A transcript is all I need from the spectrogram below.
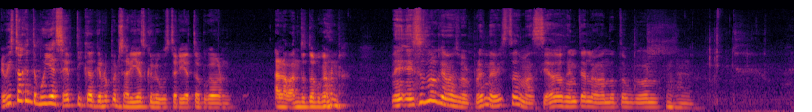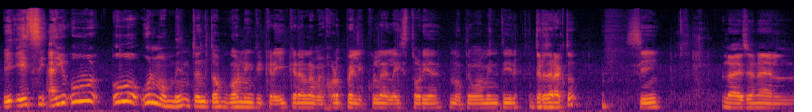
He visto a gente muy escéptica que no pensarías que le gustaría Top Gun alabando Top Gun. E- Eso es lo que me sorprende. He visto demasiada gente alabando Top Gun. Y, y sí, hay, hubo, hubo un momento en Top Gun en que creí que era la mejor película de la historia. No te voy a mentir. Tercer acto, Sí. la escena del...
